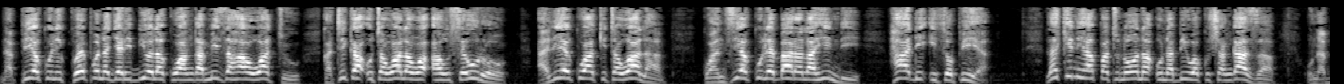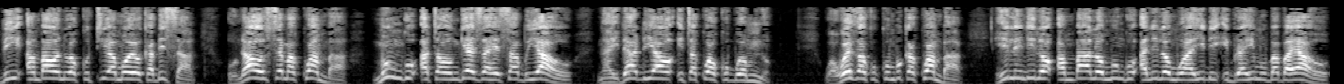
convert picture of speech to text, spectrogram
na pia kulikuwepo na jaribio la kuwaangamiza hao watu katika utawala wa auseuro aliyekuwa akitawala kuanzia kule bara la hindi hadi ethiopia. Lakini hapa tunaona unabii wa kushangaza unabii ambao ni wa kutia moyo kabisa unaosema kwamba mungu ataongeza hesabu yao na idadi yao itakuwa kubwa mno. Waweza kukumbuka kwamba hili ndilo ambalo mungu alilomwahidi ibrahimu baba yao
